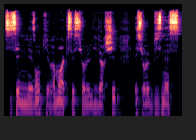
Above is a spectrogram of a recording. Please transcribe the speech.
si c'est une maison qui est vraiment axée sur le leadership et sur le business.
